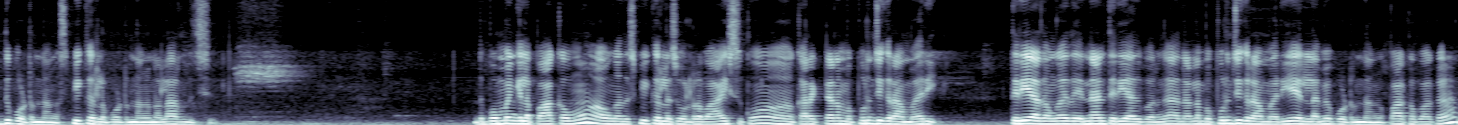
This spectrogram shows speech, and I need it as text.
இது போட்டிருந்தாங்க ஸ்பீக்கரில் போட்டிருந்தாங்க. நல்லா இருந்துச்சு. இந்த பொம்மைங்களை பார்க்கவும் அவங்க அந்த ஸ்பீக்கரில் சொல்கிற வாய்ஸுக்கும் கரெக்டாக நம்ம புரிஞ்சுக்கிற மாதிரி. தெரியாதவங்க இது என்னன்னு தெரியாது பாருங்கள் அதனால் நம்ம புரிஞ்சுக்கிற மாதிரியே எல்லாமே போட்டிருந்தாங்க. பார்க்க பார்க்க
